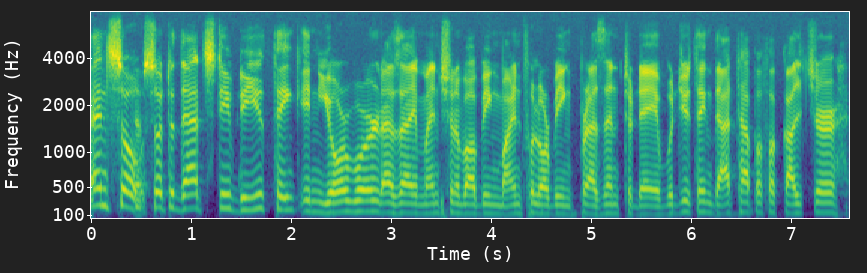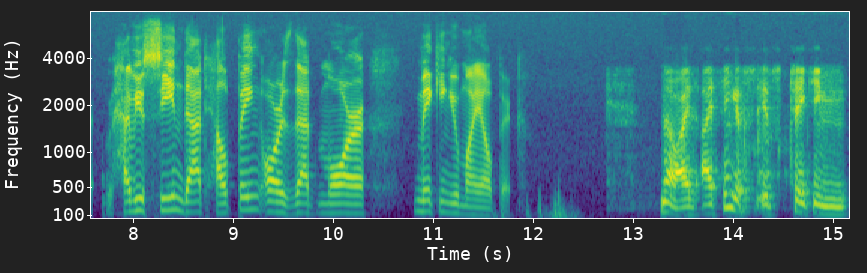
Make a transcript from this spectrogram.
And so, so to that, Steve, do you think in your world, as I mentioned about being mindful or being present today, would you think that type of a culture, have you seen that helping, or is that more making you myopic? No, I, I think it's it's taking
